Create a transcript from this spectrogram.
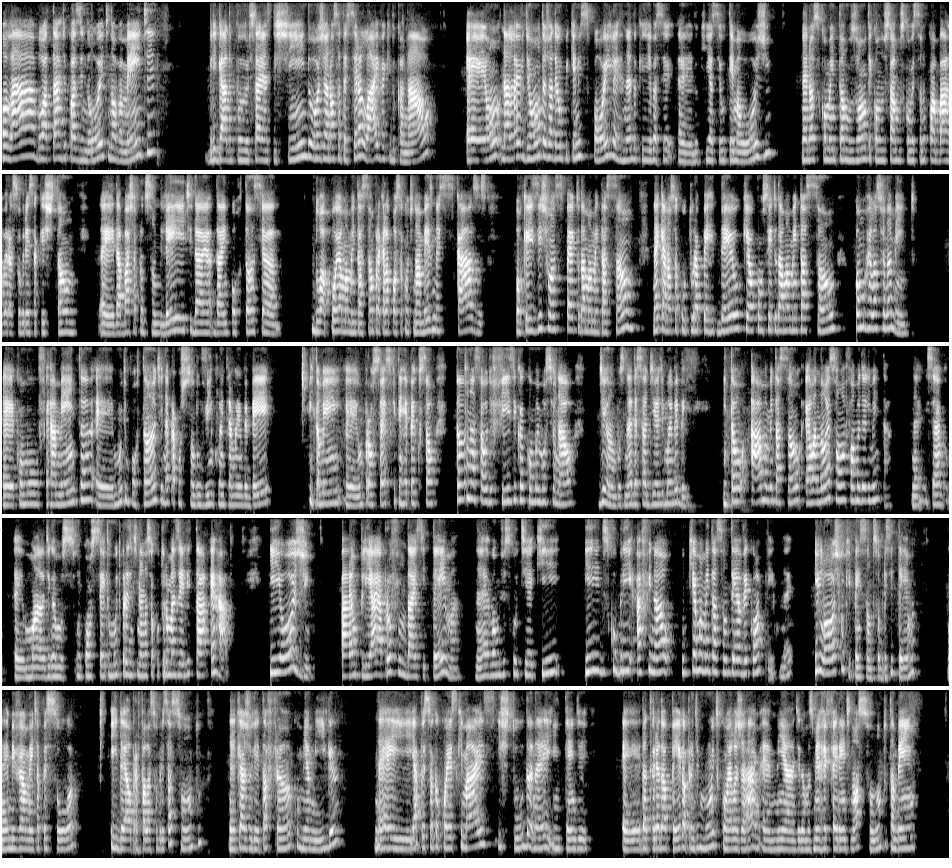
Olá, boa tarde, quase noite novamente. Obrigado por estarem assistindo. Hoje é a nossa terceira live aqui do canal. É, na live de ontem eu já dei um pequeno spoiler né, do, que ia ser, é, do que ia ser o tema hoje. Né, nós comentamos ontem, quando estávamos conversando com a Bárbara, sobre essa questão é, da baixa produção de leite, da, da importância do apoio à amamentação para que ela possa continuar mesmo nesses casos porque existe um aspecto da amamentação, né, que a nossa cultura perdeu, que é o conceito da amamentação como relacionamento, é, como ferramenta é, muito importante, né, para a construção do vínculo entre a mãe e o bebê, e também é um processo que tem repercussão tanto na saúde física como emocional de ambos, né, dessa dia de mãe e bebê. Então, a amamentação, ela não é só uma forma de alimentar, né, isso é é uma, digamos, um conceito muito presente na nossa cultura, mas ele está errado. E hoje, para ampliar e aprofundar esse tema, né, vamos discutir aqui e descobrir, afinal, o que a amamentação tem a ver com apego, né? E lógico que pensando sobre esse tema, né, me veio à mente a pessoa ideal para falar sobre esse assunto, né, que é a Julieta Franco, minha amiga, né? E a pessoa que eu conheço que mais estuda, né, entende é, da teoria do apego, aprendi muito com ela já, é minha, digamos, minha referente no assunto. Também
